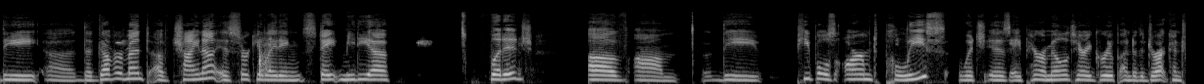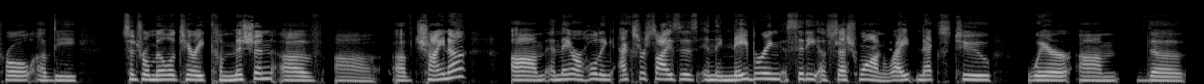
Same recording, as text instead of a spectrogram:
The uh, the government of China is circulating state media footage of um, the People's Armed Police, which is a paramilitary group under the direct control of the Central Military Commission of uh, of China. Um, and they are holding exercises in the neighboring city of Shenzhen, right next to where um, the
